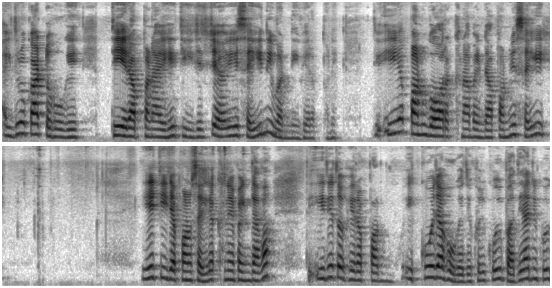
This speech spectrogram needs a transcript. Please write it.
ਇਧਰੋਂ ਘੱਟ ਹੋ ਗਏ, ਫਿਰ ਆਪਣਾ ਇਹ ਚੀਜ਼ ਚ ਇਹ ਸਹੀ ਨਹੀਂ ਬਣਨੀ ਫਿਰ ਆਪਣੀ। ਤੇ ਇਹ ਆਪਾਂ ਨੂੰ ਗੌਰ ਰੱਖਣਾ ਪੈਂਦਾ, ਆਪਾਂ ਨੂੰ ਇਹ ਸਹੀ, ਇਹ ਚੀਜ਼ ਆਪਾਂ ਨੂੰ ਸਹੀ ਰੱਖਣੇ ਪੈਂਦਾ ਵਾ, ਤੇ ਇਹਦੇ ਤੋਂ ਫਿਰ ਆਪਾਂ ਨੂੰ ਇੱਕੋ ਜਿਹਾ ਹੋ ਗਿਆ, ਦੇਖੋ ਜੀ, ਕੋਈ ਵਧਿਆ ਨਹੀਂ, ਕੋਈ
